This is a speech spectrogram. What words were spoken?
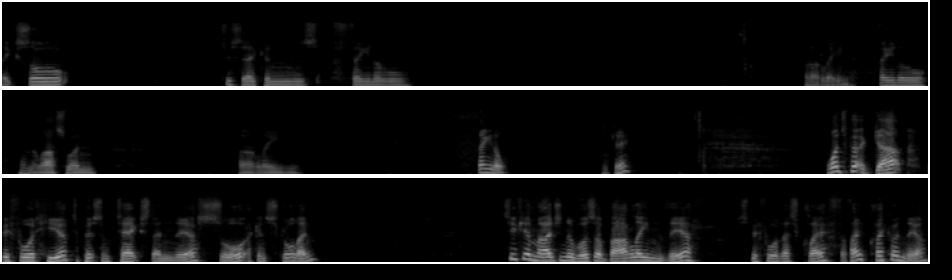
Like so. Two seconds, final. Bar line, final, and the last one, bar line, final. Okay. I want to put a gap before here to put some text in there. So I can scroll in. See if you imagine there was a bar line there just before this clef. If I click on there,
